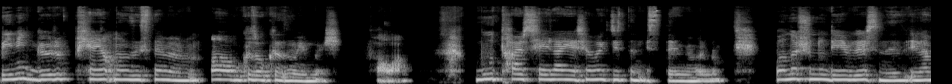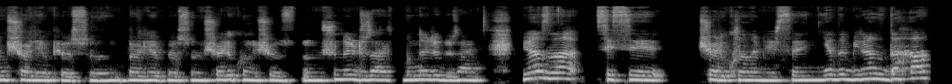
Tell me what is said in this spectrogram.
Beni görüp şey yapmanızı istemiyorum. Aa bu kız o kız mıymış falan. Bu tarz şeyler yaşamak cidden istemiyorum. Bana şunu diyebilirsiniz. İrem şöyle yapıyorsun, böyle yapıyorsun, şöyle konuşuyorsun, şunları düzelt, bunları düzelt. Biraz da sesi şöyle kullanabilirsin ya da biraz daha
